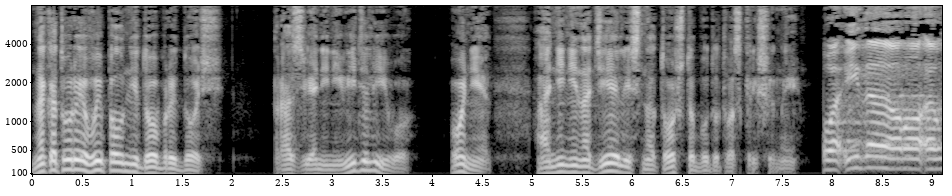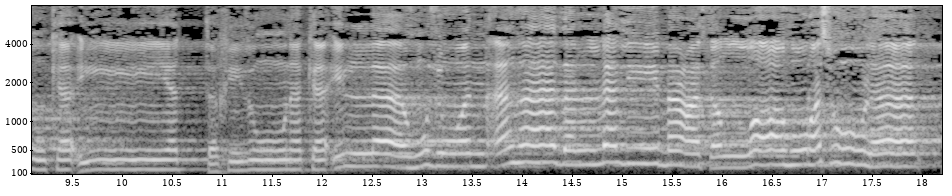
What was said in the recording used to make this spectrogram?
на которое выпал недобрый дождь. Разве они не видели его? О нет, они не надеялись на то, что будут воскрешены. وإذا رأوك إن يتخذونك إلا هزوا أهذا الذي بعث الله رسولا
